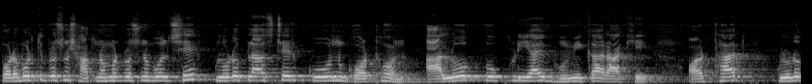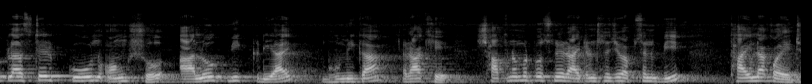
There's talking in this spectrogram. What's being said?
পরবর্তী প্রশ্ন, সাত নম্বর প্রশ্ন বলছে, ক্লোরোপ্লাস্টের কোন গঠন আলোক প্রক্রিয়ায় ভূমিকা রাখে? অর্থাৎ, ক্লোরোপ্লাস্টের কোন অংশ আলোক বিক্রিয়ায় ভূমিকা রাখে? সাত নম্বর প্রশ্নের রাইট আনসার হয়েছে option B thylakoid.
